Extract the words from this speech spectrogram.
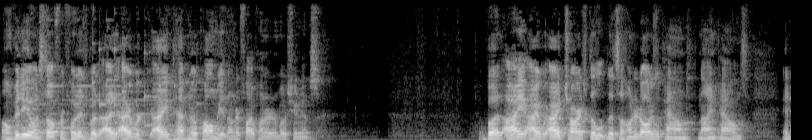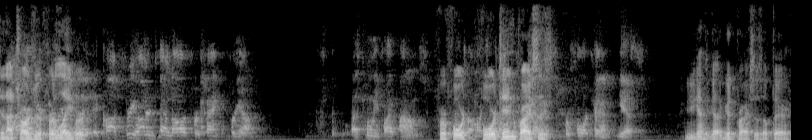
on video and stuff for footage, but I I, rec- I have no problem getting under 500 in most units. But I I, I charge the that's hundred dollars a pound, nine pounds, and then I charge her for labor. It, it costs $310 for a tank of Freon. That's 25 pounds. For four how much four a tank ten of Freon prices. For 410, yes. you guys got good prices up there.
